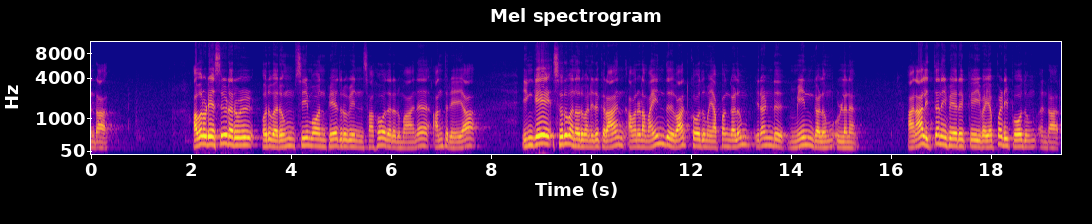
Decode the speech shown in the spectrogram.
என்றார். அவருடைய சீடருள் ஒருவரும் சீமோன் பேதுருவின் சகோதரருமான அந்துரேயா. இங்கே சிறுவன் ஒருவன் இருக்கிறான். அவனிடம் ஐந்து வாட்கோதுமை அப்பங்களும் இரண்டு மீன்களும் உள்ளன. ஆனால் இத்தனை பேருக்கு இவை எப்படி போதும்? என்றார்.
